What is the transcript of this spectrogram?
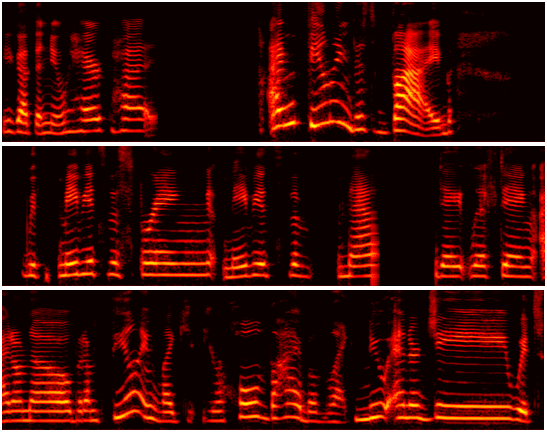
You got the new haircut. I'm feeling this vibe with maybe it's the spring, maybe it's the mandate lifting. I don't know, but I'm feeling like your whole vibe of like new energy, which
